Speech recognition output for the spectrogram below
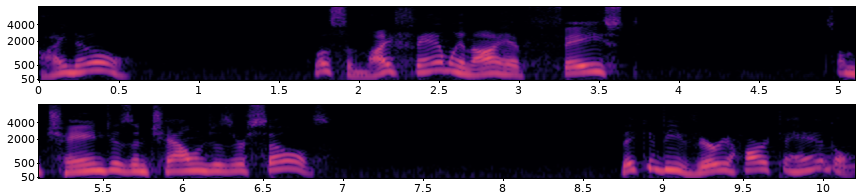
I know. Listen, my family and I have faced some changes and challenges ourselves. They can be very hard to handle,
